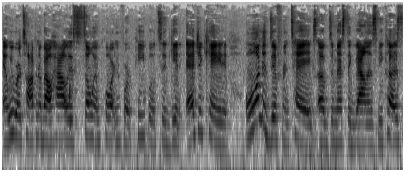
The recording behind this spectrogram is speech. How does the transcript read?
and we were talking about how it's so important for people to get educated on the different tags of domestic violence because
